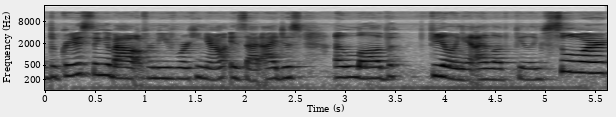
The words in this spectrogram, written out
the greatest thing about for me working out is that I just, I love feeling it. I love feeling sore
